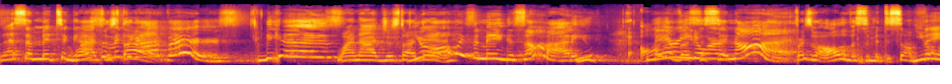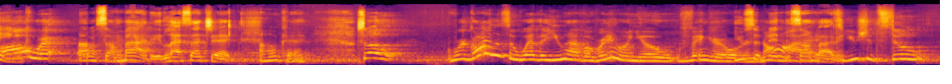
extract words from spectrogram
Let's submit to God Let's to submit to start. God first because Why not just start you're there? always submitting to somebody, all of married or submit- not. First of all, all of us submit to something. You all were or somebody. Last I checked. Okay, so regardless of whether you have a ring on your finger or You submitting to not, somebody. you should still.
